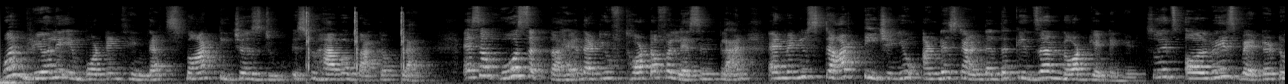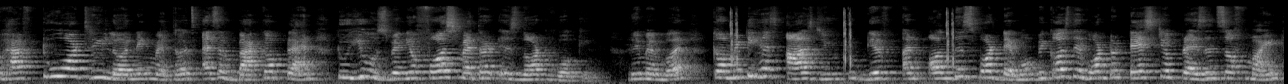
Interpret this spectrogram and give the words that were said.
One really important thing that smart teachers do is to have a backup plan. ऐसा हो सकता है that you've thought of a lesson plan and when you start teaching you understand that the kids are not getting it. So it's always better to have two or three learning methods as a backup plan to use when your first method is not working. Remember, committee has asked you to give an on-the-spot demo because they want to test your presence of mind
